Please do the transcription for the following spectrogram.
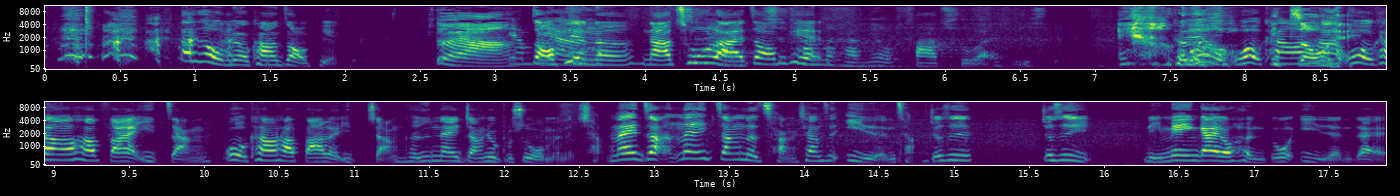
但是我没有看到照片，对啊，照片呢？拿出来照片他片们，还没有发出来，是不是？哎呀，可是我我有看到他，欸我有看到他发一张，我有看到他发了一张，可是那一张就不是我们的场，那一张那一张的场像是艺人场，就是就是里面应该有很多艺人在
